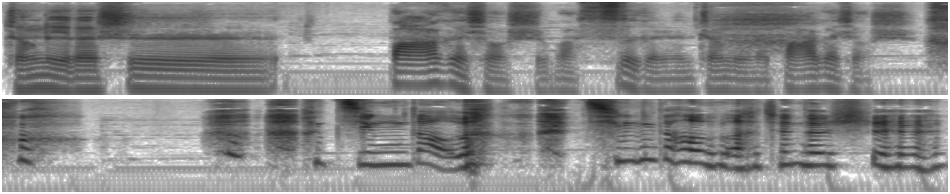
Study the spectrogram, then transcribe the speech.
整理了是八个小时吧，四个人整理了八个小时，惊到了，惊到了，真的是。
